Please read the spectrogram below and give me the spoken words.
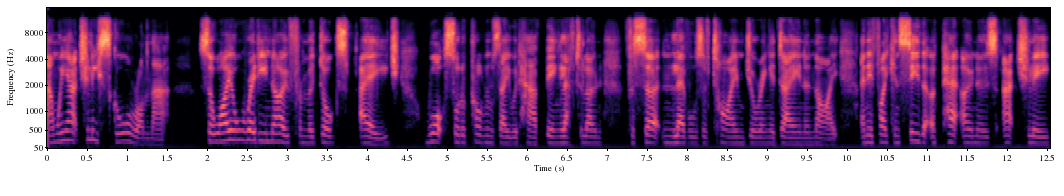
and we actually score on that. So I already know from a dog's age what sort of problems they would have being left alone for certain levels of time during a day and a night. And if I can see that a pet owner's actually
